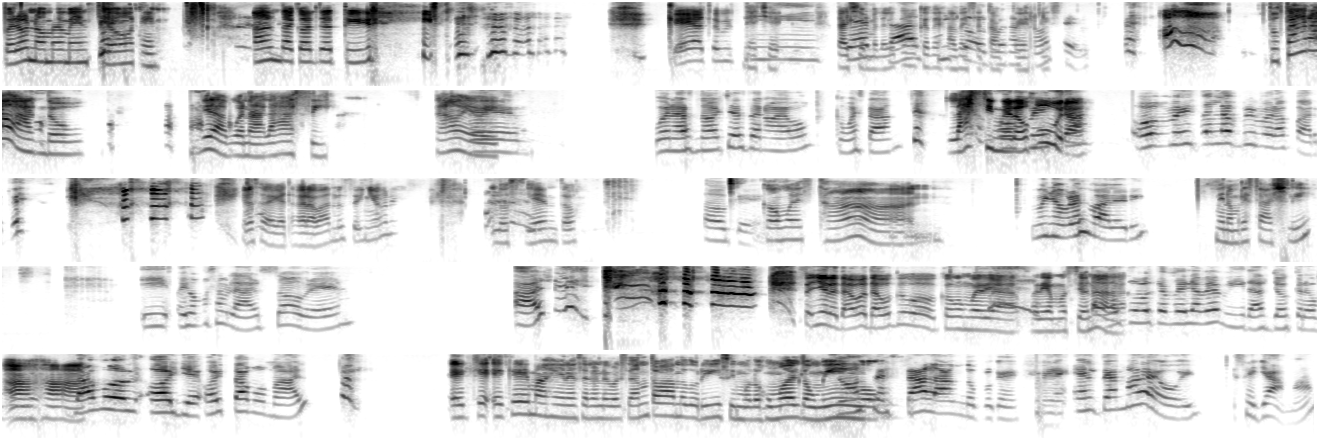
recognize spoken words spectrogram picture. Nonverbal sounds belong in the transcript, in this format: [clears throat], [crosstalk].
pero no me mencione. Anda con de ti. [laughs] ¿Qué hace mi Tache, me la tengo que dejar de ser tan perris. ¡Ah! ¿Tú estás grabando? Mira, buena Lassie. Eh, buenas noches de nuevo. ¿Cómo están? Lassie, [laughs] me lo jura. Omita en la primera parte. Yo no sabía que está grabando, señores. Lo siento. Ok. ¿Cómo están? Mi nombre es Valerie. Mi nombre es Ashley. Y hoy vamos a hablar sobre. ¡Ashley! [laughs] Señora, estamos, como, como media, media emocionada. Estamos como que media bebidas, yo creo. Ajá. Estamos, oye, hoy estamos mal. Es que, es que imagínense, la universidad no estaba dando durísimo, los humos del domingo. No se está dando, porque miren, el tema de hoy se llama.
